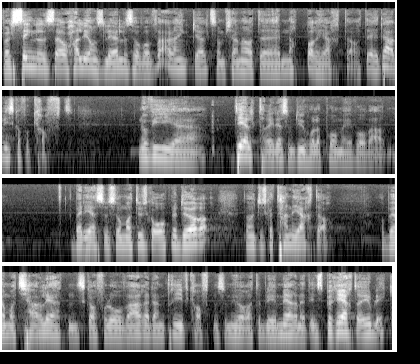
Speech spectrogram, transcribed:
velsignelse og Helligåndens ledelse over hver enkelt som kjenner at det napper i hjertet, at det er der vi skal få kraft når vi eh, deltar i det som du holder på med i vår verden. Jeg ber Jesus om at du skal åpne dører, ber om at du skal tenne hjerter og ber om at kjærligheten skal få lov å være den drivkraften som gjør at det blir mer enn et inspirert øyeblikk,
